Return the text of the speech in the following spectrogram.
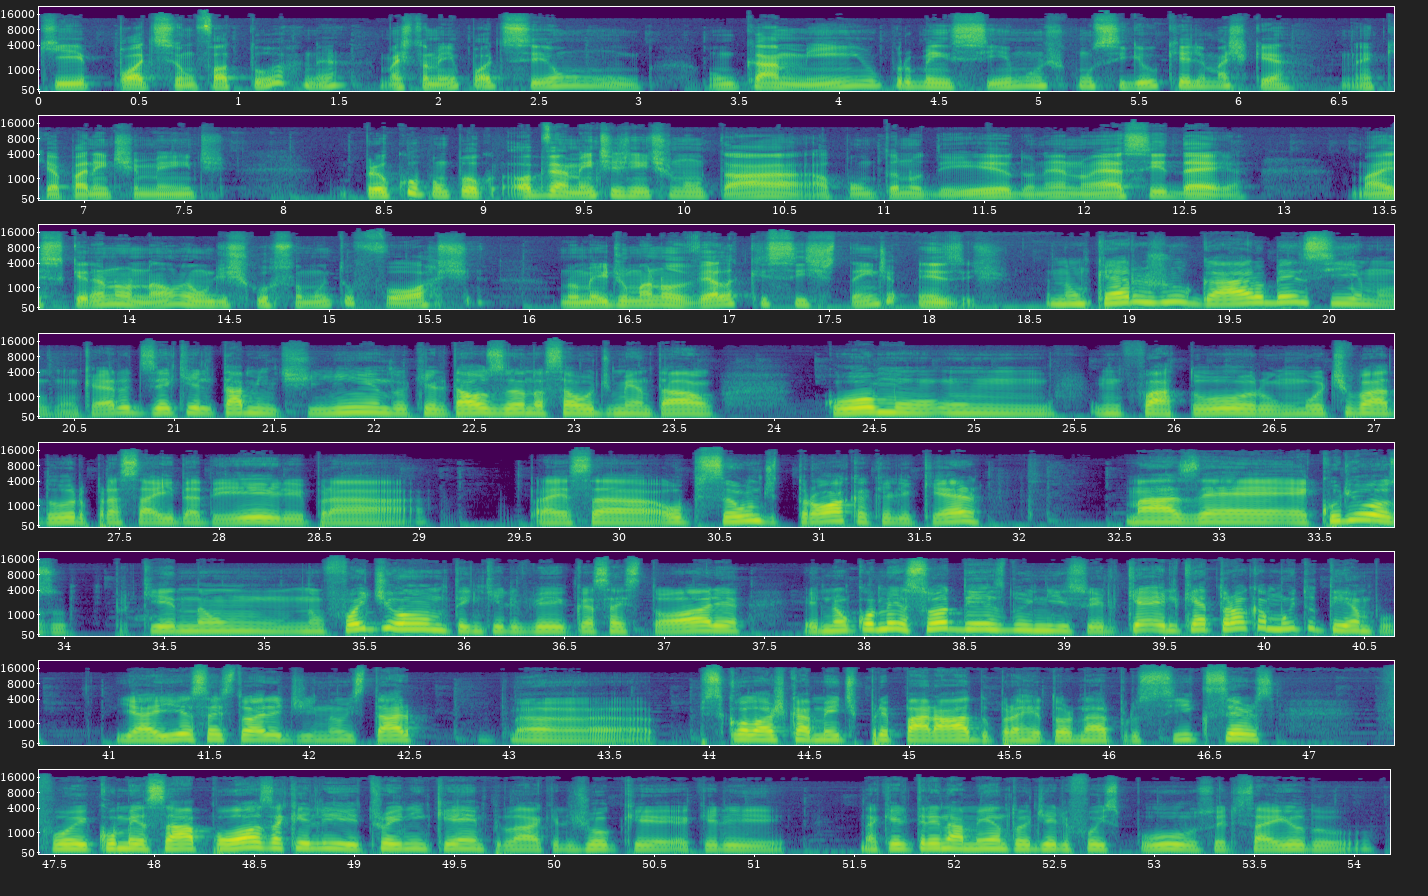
que pode ser um fator, né? Mas também pode ser um, um caminho para o Ben Simmons conseguir o que ele mais quer, né? Que aparentemente preocupa um pouco. Obviamente a gente não está apontando o dedo, né? Não é essa a ideia. Mas querendo ou não, é um discurso muito forte no meio de uma novela que se estende a meses. Não quero julgar o Ben Simmons, não quero dizer que ele tá mentindo, que ele tá usando a saúde mental como um, um fator, um motivador para a saída dele, para essa opção de troca que ele quer. Mas é, é curioso, porque não, não foi de ontem que ele veio com essa história. Ele não começou desde o início. Ele quer, ele quer troca há muito tempo. E aí, essa história de não estar ah, psicologicamente preparado para retornar para os Sixers foi começar após aquele training camp lá, aquele jogo que aquele naquele treinamento onde ele foi expulso, ele saiu do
